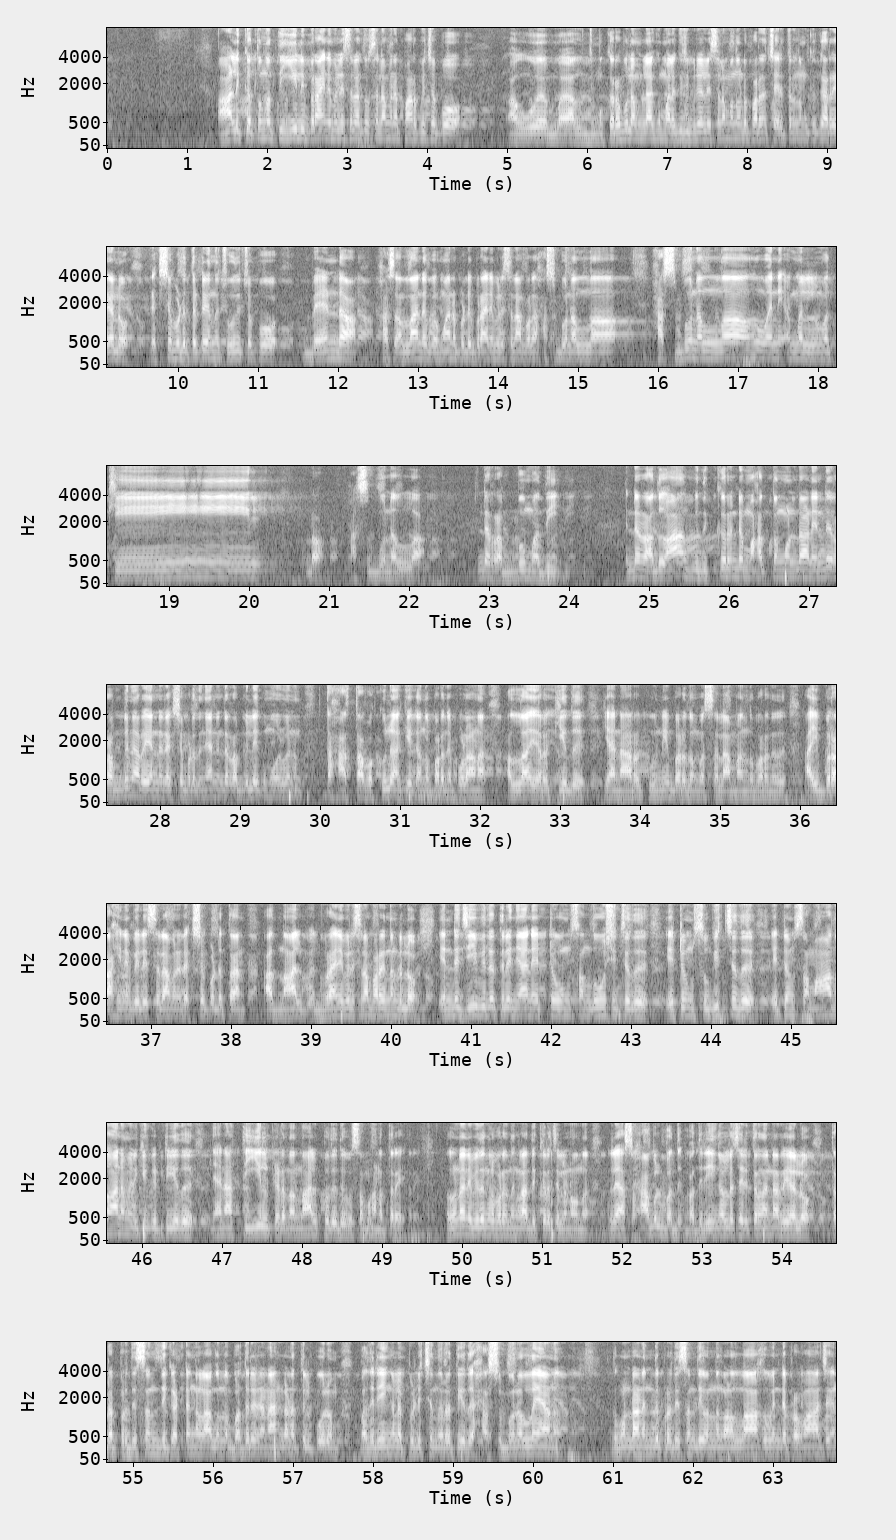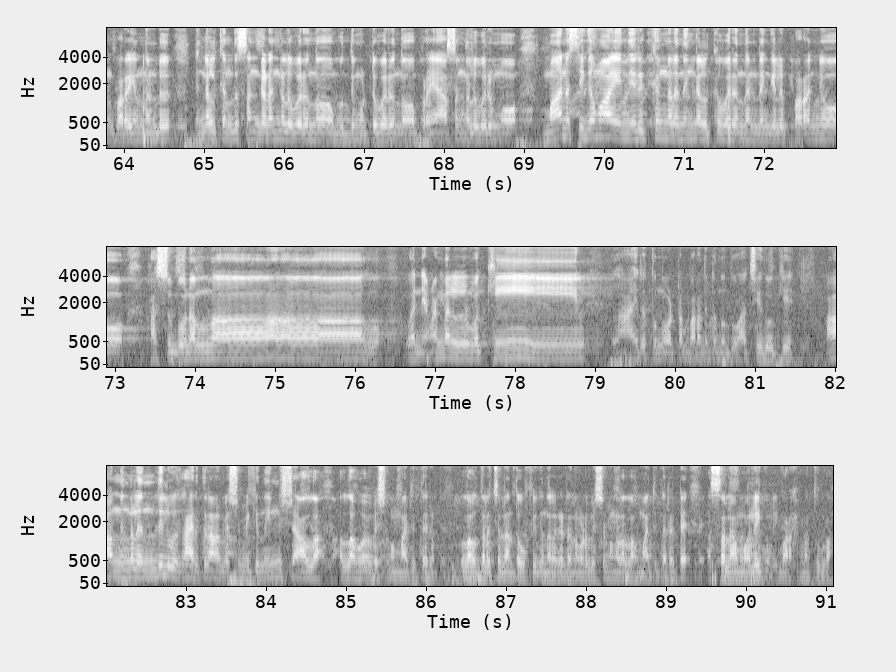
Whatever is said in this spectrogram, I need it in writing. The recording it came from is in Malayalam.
ആളിക്കത്തുന്ന തീയിൽ ഇബ്രാഹിം നബി അലൈഹി സ്വലാത്തു വസ്സലാമിനെ പാർപ്പിച്ചപ്പോ ആ ഉവ്വ് ആ മുക്കറബുൽ അംലാക്ക് മലക്ക് ജിബ്രീൽ അലൈഹി സ്വലാം വന്നുകൊണ്ട് പറഞ്ഞ ചരിത്രം നമുക്കൊക്കെ അറിയാലോ രക്ഷപ്പെടുത്തട്ടെ എന്ന് ചോദിച്ചപ്പോ വേണ്ട. ഹസ് അള്ളാന്റെ ബഹുമാനപ്പെട്ട ഇബ്രാഹിം നബി സ്വലാം പറഞ്ഞു ഹസ്ബുൻ അല്ലാ ഹസ്ബുൻ അല്ലാഹു ഹസ്ബുൻ അല്ലാ റബ്ബ് മതി. എന്റെ അത് ആ ദിക്കറിന്റെ മഹത്വം കൊണ്ടാണ് എന്റെ റബ്ബിനറിയാൻ എന്നെ രക്ഷപ്പെടുന്നത്. ഞാൻ എന്റെ റബ്ബിലേക്ക് മുഴുവനും തഹ തവക്കുലാക്കിയേക്കെന്ന് പറഞ്ഞപ്പോഴാണ് അള്ളാഹ് ഇറക്കിയത്. ഞാൻ ആറക്കുനി ഭരതം വസ്സലാം എന്ന് പറഞ്ഞത്. ആ ഇബ്രാഹിം നബി അലൈഹി സ്വലാമിനെ രക്ഷപ്പെടുത്താൻ ആ നാല് ഇബ്രാഹിം നബി അലൈഹി സ്വലാം പറയുന്നുണ്ടല്ലോ എന്റെ ജീവിതത്തിൽ ഞാൻ ഏറ്റവും സന്തോഷിച്ചത് ഏറ്റവും സുഖിച്ചത് ഏറ്റവും സമാധാനം എനിക്ക് കിട്ടിയത് ഞാൻ ആ തീയിൽ കിടന്ന നാൽപ്പത് ദിവസമാണത്രേ. അതുകൊണ്ടാണ് വിധങ്ങൾ പറയുന്നത് നിങ്ങൾ ആ ചെല്ലണമെന്ന് അല്ലെ അസഹാബുൽ ബദരീങ്ങളുടെ ചരിത്രം തന്നെ അറിയാലോ. ഇത്ര പ്രതിസന്ധി ഘട്ടങ്ങളാകുന്ന. ബദർ രണാങ്കണത്തിൽ പോലും ബദരീങ്ങളെ പിടിച്ചു നിർത്തിയത് ഹസുബുനല്ലയാണ് അതുകൊണ്ടാണ് എന്ത് പ്രതിസന്ധി വന്നു അള്ളാഹുവിന്റെ പ്രവാചകൻ പറയുന്നുണ്ട് നിങ്ങൾക്ക് എന്ത് സങ്കടങ്ങൾ വരുന്നോ ബുദ്ധിമുട്ട് വരുന്നോ പ്രയാസങ്ങൾ വരുമോ മാനസികമായ ഞെരുക്കങ്ങൾ നിങ്ങൾക്ക് വരുന്നുണ്ടെങ്കിൽ പറഞ്ഞോ ഹസുബുനല്ലാഹു വനിഅമൽ ആയിരത്തൊന്ന് വട്ടം പറഞ്ഞിട്ടൊന്ന് ദുവാ ചെയ്ത് നോക്കിയേ. ആ നിങ്ങൾ എന്തിലും കാര്യത്തിലാണ് വിഷമിക്കുന്നത്. ഇൻഷാ അള്ളാ അള്ളാഹു വിഷമം മാറ്റിത്തരും. അള്ളാഹു തലച്ചെല്ലാം തൗഫിക്ക് നൽകട്ടെ. നമ്മുടെ വിഷമങ്ങൾ അള്ളാഹു മാറ്റിത്തരട്ടെ. അസ്സലാമു അലൈക്കും വറഹമത്തുള്ള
